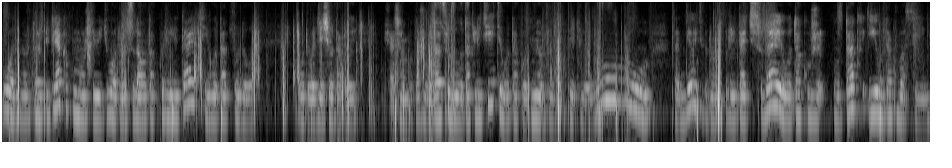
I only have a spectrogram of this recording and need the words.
Вот мертвая петля, как вы можете видеть. Вот вы сюда вот так прилетаете, и вот отсюда вот, вот, вот здесь вот так вы, сейчас я вам покажу, вот отсюда вот так летите, вот так вот мертвую петлю. У -у -у. Так делайте, потом прилетаете сюда, и вот так уже, вот так, и вот так в бассейн.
